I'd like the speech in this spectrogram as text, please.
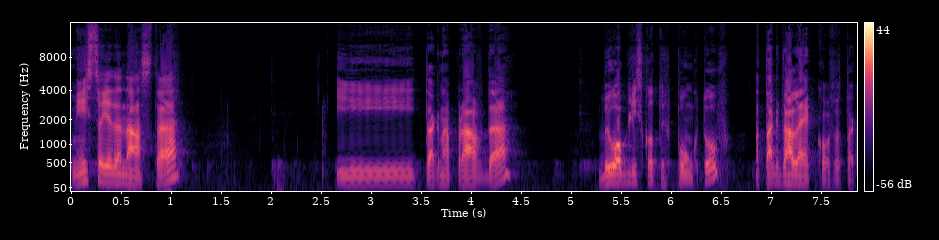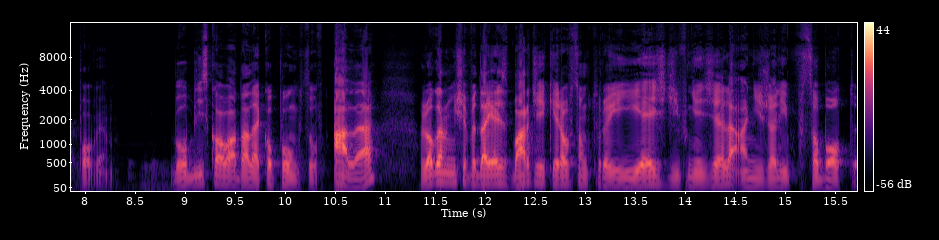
miejsce 11. I tak naprawdę było blisko tych punktów, a tak daleko, że tak powiem. Było blisko, a daleko punktów, ale Logan mi się wydaje jest bardziej kierowcą, który jeździ w niedzielę aniżeli w soboty.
